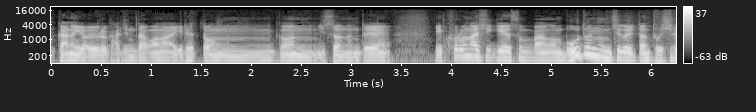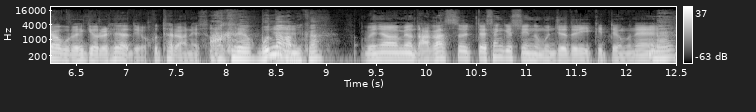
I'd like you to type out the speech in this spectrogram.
약간의 여유를 가진다거나 이랬던 건 있었는데 이 코로나 시기에 순방은 모든 음식을 일단 도시락으로 해결을 해야 돼요 호텔 안에서. 아 그래요? 못 네. 나갑니까? 왜냐하면 나갔을 때 생길 수 있는 문제들이 있기 때문에. 네.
